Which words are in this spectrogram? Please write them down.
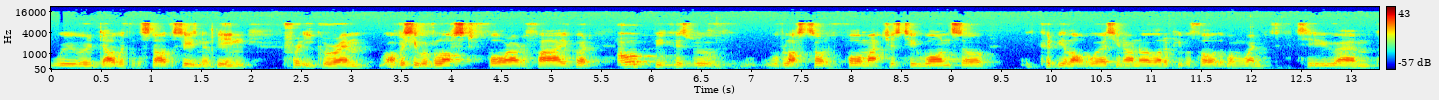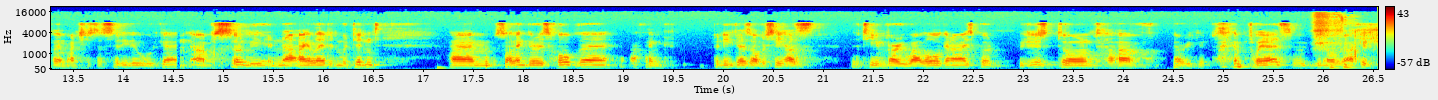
we were dealt with at the start of the season have been pretty grim. Obviously, we've lost four out of five, but because we've we've lost sort of four matches to one, so it could be a lot worse. You know, I know a lot of people thought that when we went to um, play Manchester City that we would get absolutely annihilated, and we didn't. Um, so I think there is hope there. I think Benitez obviously has the team very well organised, but we just don't have very good players. You know, I could.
